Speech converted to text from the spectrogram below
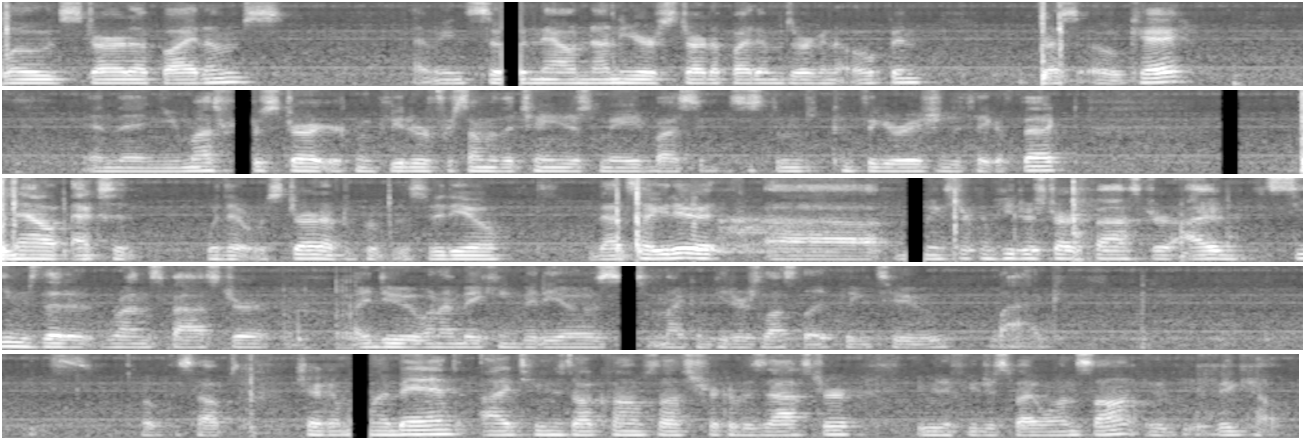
load startup items. That means so now none of your startup items are going to open. Press OK and then you must restart your computer for some of the changes made by system configuration to take effect. Now exit without restart after put this video. That's how you do it. Uh, makes your computer start faster. I seems that it runs faster. I do it when I'm making videos. My computer's less likely to lag. Peace. Hope this helps. Check out my band, itunes.com slash trick of disaster. Even if you just buy one song, it would be a big help.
